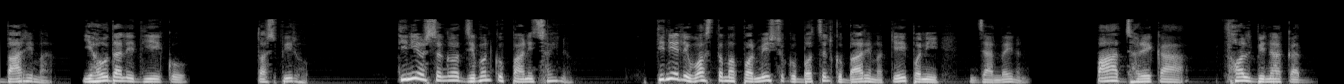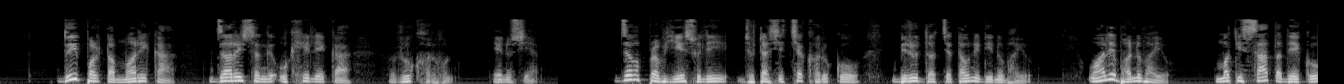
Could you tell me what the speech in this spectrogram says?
बारेमा यहुदाले दिएको तस्विर हो। तिनीहरूसँग जीवनको पानी छैन। तिनीहरूले वास्तवमा परमेश्वरको वचनको बारेमा केही पनि जान्दैनन्। पात झरेका फल बिनाका दुईपल्ट मरेका जरैसँग उखेलिएका रूखहरू हुन्। हेर्नुहोस् यहाँ। जब प्रभु येशुले झुटा शिक्षकहरूको विरूद्ध चेतावनी दिनुभयो उहाँले भन्नुभयो मती सात अध्ययको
